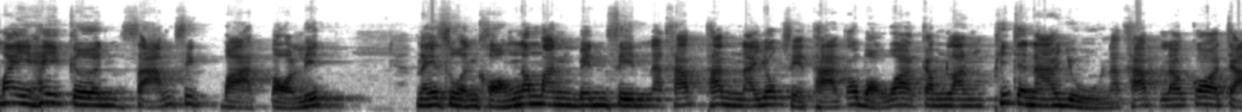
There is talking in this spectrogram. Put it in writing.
ไม่ให้เกิน 30 บาทต่อลิตร ในส่วนของน้ำมันเบนซินนะครับ ท่านนายกเศรษฐาก็บอกว่ากำลังพิจารณาอยู่นะครับ แล้วก็จะ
